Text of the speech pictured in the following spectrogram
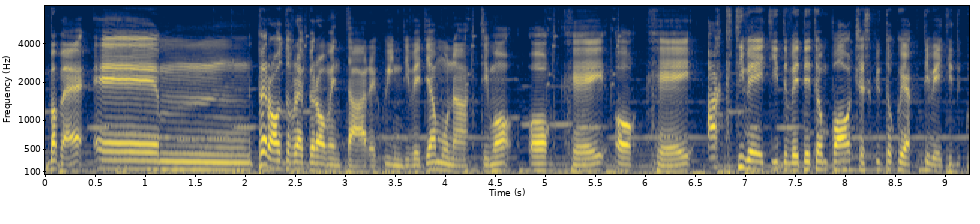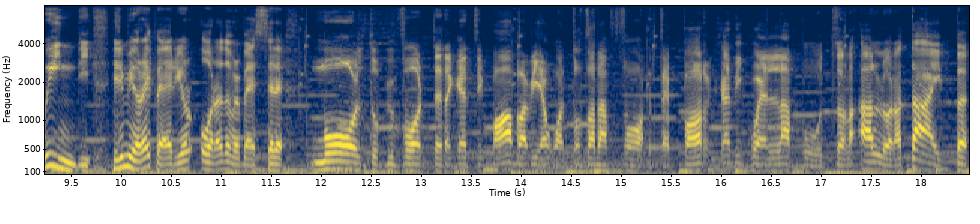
Vabbè ehm, però dovrebbero aumentare, quindi vediamo un attimo. Ok, ok. Activated, vedete un po'? C'è scritto qui activated. Quindi il mio Hyperior ora dovrebbe essere molto più forte, ragazzi. Mamma mia, quanto sarà forte. Porca di quella puzzola. Allora, type.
